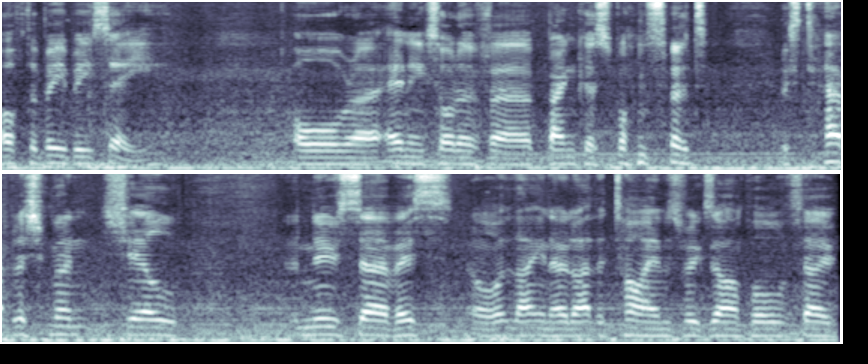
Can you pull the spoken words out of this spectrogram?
off the BBC or uh, any sort of uh, banker sponsored establishment shill news service or like you know like the Times for example so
